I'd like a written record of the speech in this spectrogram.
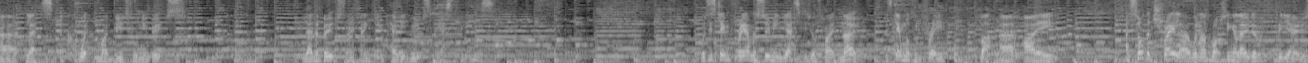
Uh, let's equip my beautiful new boots. Leather boots? No, thank you. Heavy boots? Yes, please. Was this game free? I'm assuming yes, because you're tired. No, this game wasn't free, but uh, I I saw the trailer when I was watching a load of videos,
